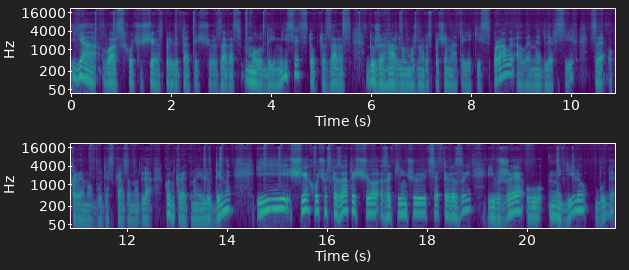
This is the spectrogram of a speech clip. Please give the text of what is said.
Я вас хочу ще раз привітати, що зараз молодий місяць, тобто зараз дуже гарно можна розпочинати якісь справи, але не для всіх. Це окремо буде сказано для конкретної людини. І ще хочу сказати, що закінчуються терези, і вже у неділю буде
